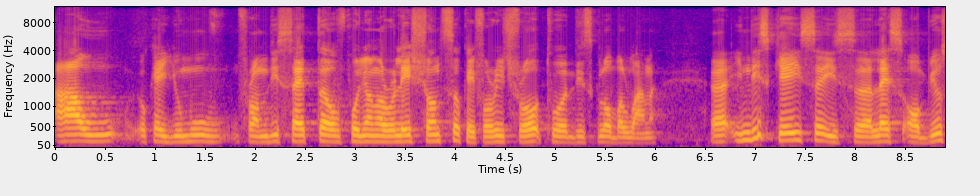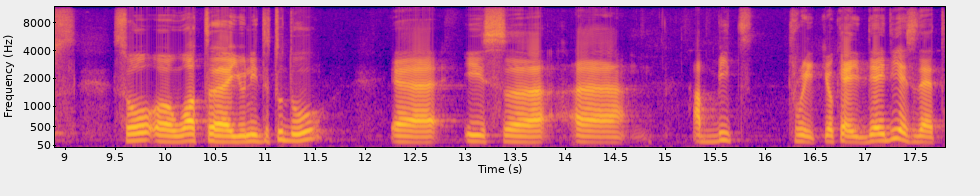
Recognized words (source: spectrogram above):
how, okay, you move from this set of polynomial relations, okay, for each row to this global one. Uh, in this case, it's uh, less obvious. So uh, what uh, you need to do is a bit tricky. Okay, the idea is that,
